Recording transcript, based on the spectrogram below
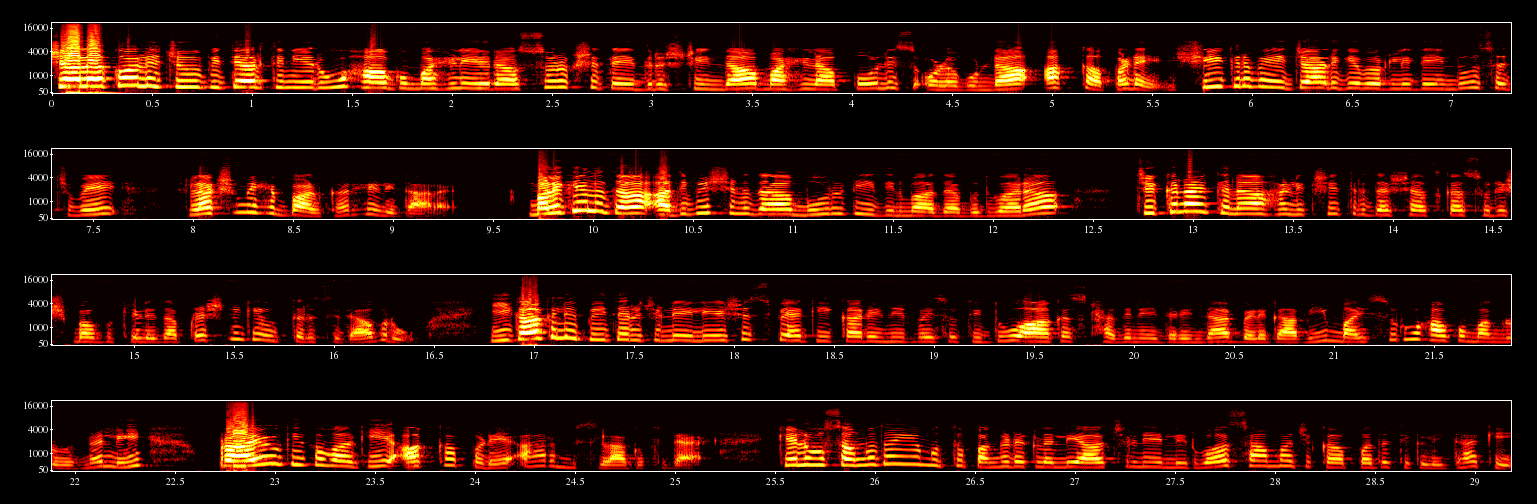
ಶಾಲಾ ಕಾಲೇಜು ವಿದ್ಯಾರ್ಥಿನಿಯರು ಹಾಗೂ ಮಹಿಳೆಯರ ಸುರಕ್ಷತೆ ದೃಷ್ಟಿಯಿಂದ ಮಹಿಳಾ ಪೊಲೀಸ್ ಒಳಗೊಂಡ ಅಕ್ಕ ಪಡೆ ಶೀಘ್ರವೇ ಜಾರಿಗೆ ಬರಲಿದೆ ಎಂದು ಸಚಿವೆ ಲಕ್ಷ್ಮೀ ಹೆಬ್ಬಾಳ್ಕರ್ ಹೇಳಿದ್ದಾರೆ. ಮಳೆಗಾಲದ ಅಧಿವೇಶನದ ಮೂರನೇ ದಿನವಾದ ಬುಧವಾರ ಚಿಕ್ಕನಾಯಕನಹಳ್ಳಿ ಕ್ಷೇತ್ರದ ಶಾಸಕ ಸುರೇಶ್ ಬಾಬು ಕೇಳಿದ ಪ್ರಶ್ನೆಗೆ ಉತ್ತರಿಸಿದ ಅವರು, ಈಗಾಗಲೇ ಬೀದರ್ ಜಿಲ್ಲೆಯಲ್ಲಿ ಯಶಸ್ವಿಯಾಗಿ ಕಾರ್ಯನಿರ್ವಹಿಸುತ್ತಿದ್ದು ಆಗಸ್ಟ್ ಹದಿನೈದರಿಂದ ಬೆಳಗಾವಿ, ಮೈಸೂರು ಹಾಗೂ ಮಂಗಳೂರಿನಲ್ಲಿ ಪ್ರಾಯೋಗಿಕವಾಗಿ ಅಕ್ಕಪಡೆ ಆರಂಭಿಸಲಾಗುತ್ತಿದೆ. ಕೆಲವು ಸಮುದಾಯ ಮತ್ತು ಪಂಗಡಗಳಲ್ಲಿ ಆಚರಣೆಯಲ್ಲಿರುವ ಸಾಮಾಜಿಕ ಪದ್ಧತಿಗಳಿಂದಾಗಿ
